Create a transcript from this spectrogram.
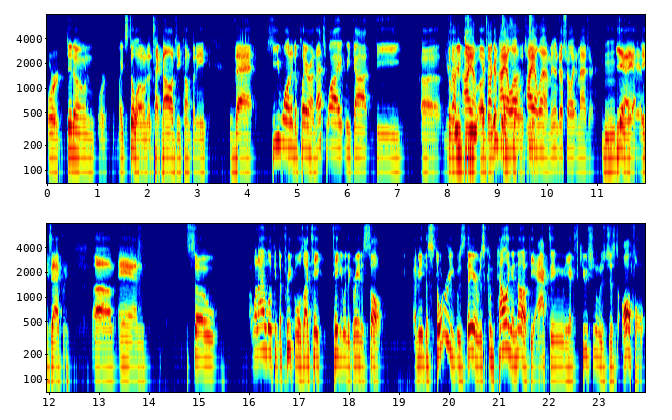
or did own or might still own a technology company that he wanted to play around. That's why we got the uh, You're the talking, redo IL, of you're the talking original IL, trilogy. ILM, Industrial Light and Magic. Yeah, yeah, Yeah. exactly. Um, and so when I look at the prequels, I take take it with a grain of salt. I mean, the story was there; it was compelling enough. The acting, the execution was just awful,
